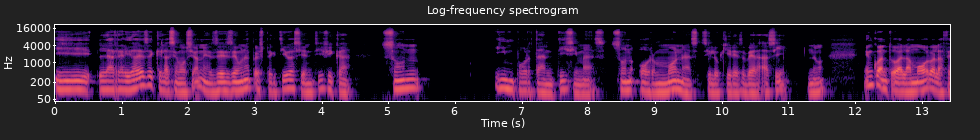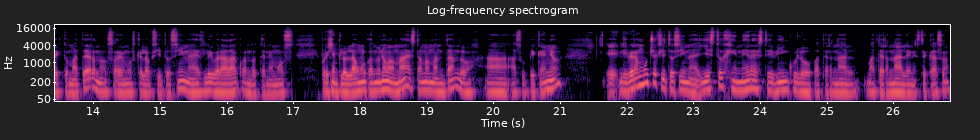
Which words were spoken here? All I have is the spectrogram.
Y la realidad es de que las emociones, desde una perspectiva científica, son importantísimas, son hormonas, si lo quieres ver así, ¿no? En cuanto al amor o al afecto materno, sabemos que la oxitocina es liberada cuando tenemos, por ejemplo, cuando una mamá está amamantando a, su pequeño, eh, libera mucha oxitocina y esto genera este vínculo paternal, maternal en este caso,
